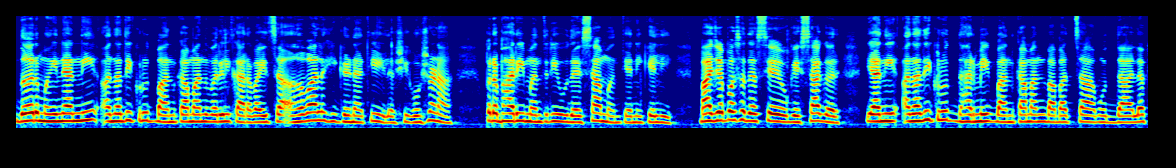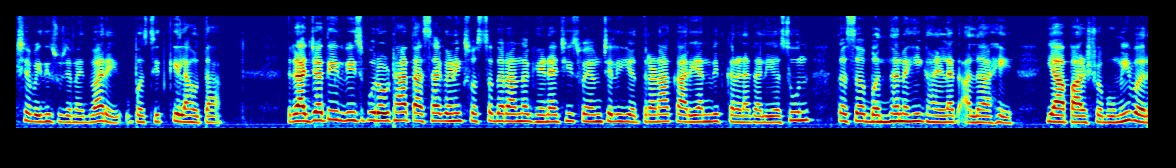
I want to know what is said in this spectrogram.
दर महिन्यांनी अनधिकृत बांधकामांवरील कारवाईचा अहवालही घेण्यात येईल अशी घोषणा प्रभारी मंत्री उदय सामंत यांनी केली. भाजप सदस्य योगेश सागर यांनी अनधिकृत धार्मिक बांधकामांबाबतचा मुद्दा लक्षवेधी सूचनेद्वारे उपस्थित केला होता. राज्यातील वीज पुरवठा तासागणिक स्वस्त दरानं घेण्याची स्वयंचलित यंत्रणा कार्यान्वित करण्यात आली असून तसं बंधनही घालण्यात आलं आहे. या पार्श्वभूमीवर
